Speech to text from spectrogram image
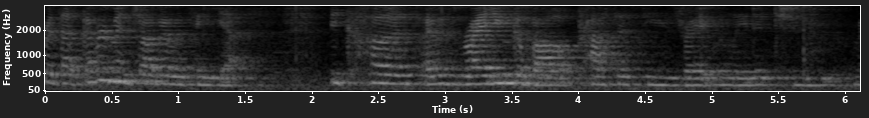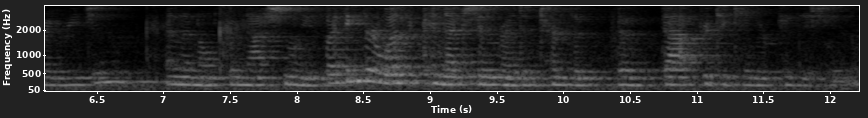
for that government job, I would say yes, because I was writing about processes, right, related to my region and then also nationally. So I think there was a connection, right, in terms of, of that particular position.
